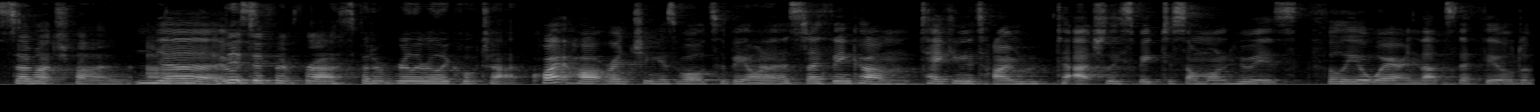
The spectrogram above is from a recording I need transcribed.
so much fun. Um, yeah, a bit different for us, but a really really cool chat. Quite heart wrenching as well, to be yeah. honest. I think um, taking the time to actually speak to someone who is fully aware and that's their field of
